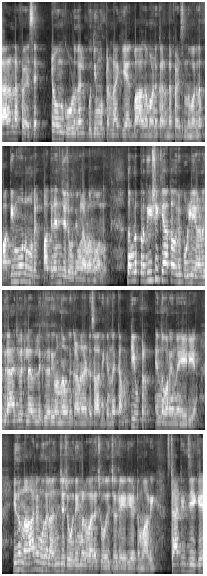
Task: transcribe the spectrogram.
കറണ്ട് അഫയേഴ്സ് ഏറ്റവും കൂടുതൽ ബുദ്ധിമുട്ടുണ്ടാക്കിയ ഭാഗമാണ് കറണ്ട് അഫയേഴ്സ് എന്ന് പറയുന്നത്. പതിമൂന്ന് മുതൽ പതിനഞ്ച് ചോദ്യങ്ങൾ അവിടെ നിന്ന് വന്നു. നമ്മൾ പ്രതീക്ഷിക്കാത്ത ഒരു പുള്ളിയാണ് ഗ്രാജുവേറ്റ് ലെവലിൽ കയറി വന്ന് നമുക്ക് കാണാനായിട്ട് സാധിക്കുന്നത് കമ്പ്യൂട്ടർ എന്ന് പറയുന്ന ഏരിയ ഇത് നാല് മുതൽ അഞ്ച് ചോദ്യങ്ങൾ വരെ ചോദിച്ച ഒരു ഏരിയ ആയിട്ട് മാറി. സ്ട്രാറ്റജിക്ക്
